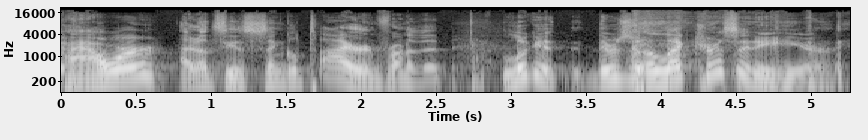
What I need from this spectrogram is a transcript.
power. I don't see a single tire in front of it. Look at there's electricity here.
